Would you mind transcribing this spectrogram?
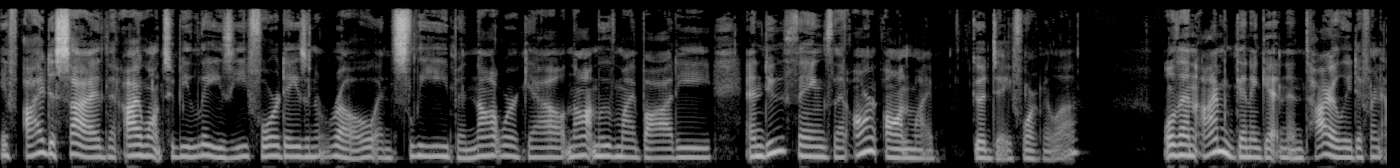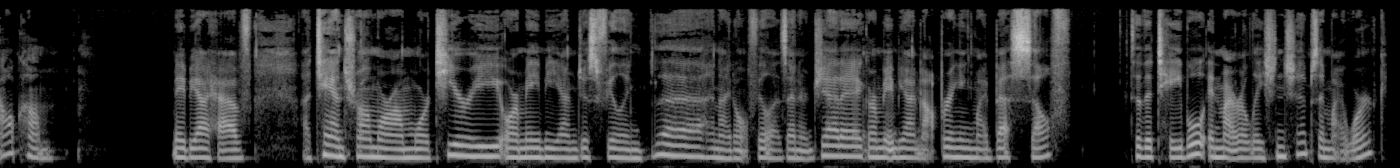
if I decide that I want to be lazy four days in a row and sleep and not work out, not move my body, and do things that aren't on my good day formula, well, then I'm going to get an entirely different outcome. Maybe I have a tantrum or I'm more teary, or maybe I'm just feeling blah and I don't feel as energetic, or maybe I'm not bringing my best self to the table in my relationships and my work.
